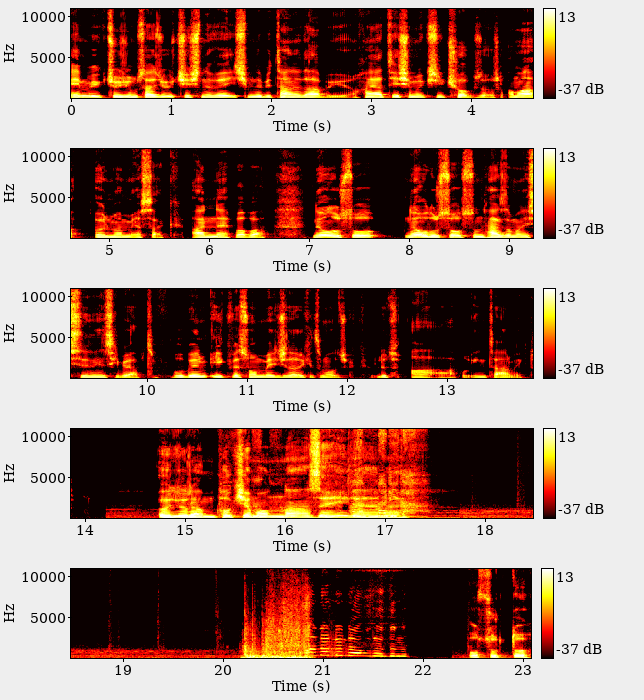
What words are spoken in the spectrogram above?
En büyük çocuğum sadece 3 yaşında ve içimde bir tane daha büyüyor. Hayat yaşamak için çok zor ama ölmem yasak. Anne, baba, ne olursa ol- ne olursa olsun her zaman istediğiniz gibi yaptım. Bu benim ilk ve son bencil hareketim olacak. Lütfen. Aa bu intihar mektubu. Ölürem Pokemon naz eyleme. Ananın avradını. Osurttu.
